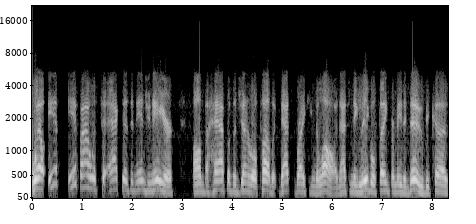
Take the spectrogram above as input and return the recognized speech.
Well, if if I was to act as an engineer on behalf of the general public, that's breaking the law, and that's an illegal thing for me to do because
